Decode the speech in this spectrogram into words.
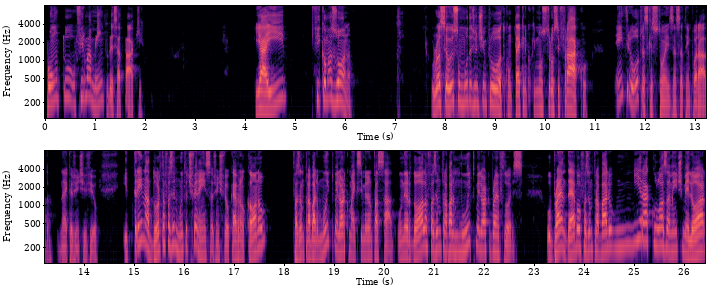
ponto, o firmamento desse ataque. E aí fica uma zona. O Russell Wilson muda de um time para o outro, com um técnico que mostrou-se fraco entre outras questões nessa temporada, né, que a gente viu. E treinador tá fazendo muita diferença. A gente vê o Kevin O'Connell fazendo um trabalho muito melhor que o Mike Zimmer ano passado. O Nerdola fazendo um trabalho muito melhor que o Brian Flores. O Brian Debo fazendo um trabalho miraculosamente melhor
